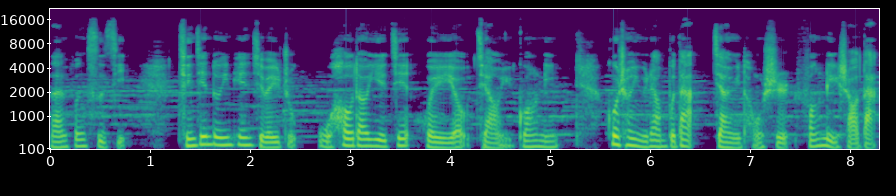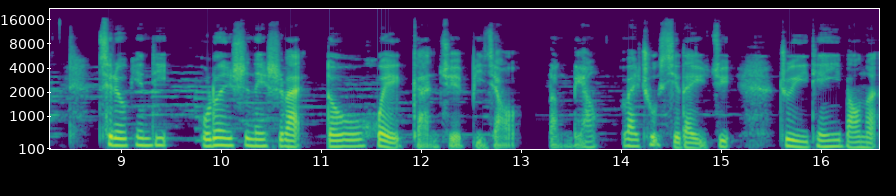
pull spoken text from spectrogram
南风四级，晴间多云天气为主。午后到夜间会有降雨光临，过程雨量不大，降雨同时风力稍大，气流偏低，无论室内室外都会感觉比较冷凉。外出携带雨具，注意添衣保暖，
